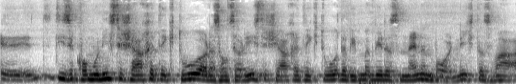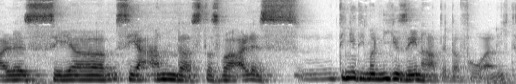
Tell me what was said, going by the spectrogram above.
äh, diese kommunistische Architektur oder sozialistische Architektur oder wie man wir das nennen wollen, nicht? Das war alles sehr, sehr anders. Das war alles Dinge, die man nie gesehen hatte davor, nicht?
